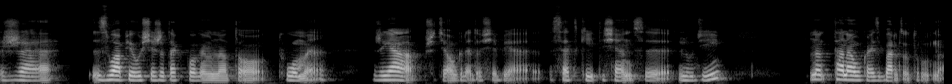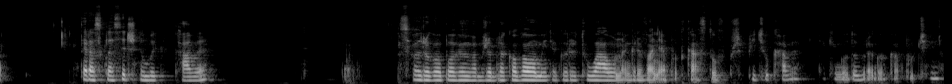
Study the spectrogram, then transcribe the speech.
że złapią się, że tak powiem, na to tłumy, że ja przyciągnę do siebie setki tysięcy ludzi. No, ta nauka jest bardzo trudna. Teraz klasyczny łyk kawy. Swoją drogą powiem Wam, że brakowało mi tego rytuału nagrywania podcastów przy piciu kawy, takiego dobrego cappuccino.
